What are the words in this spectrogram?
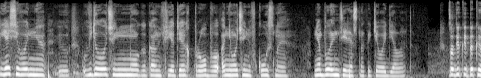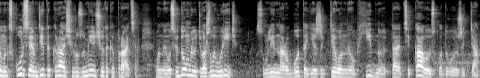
Я сегодня э, увидела очень много конфет, я их пробовал, они очень вкусные. Мне было интересно, как его делают. Завдяки таким екскурсіям діти краще розуміють, що таке праця. Вони усвідомлюють важливу річ. Сумлінна робота є життєво необхідною та цікавою складовою життя.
